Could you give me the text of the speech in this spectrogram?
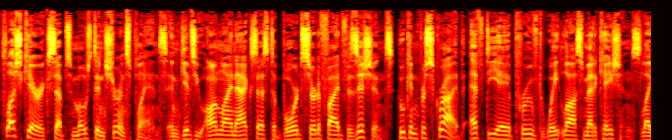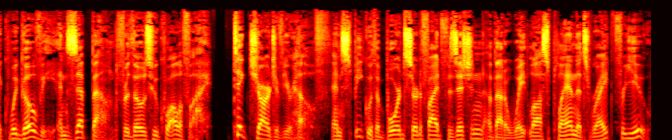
PlushCare accepts most insurance plans and gives you online access to board-certified physicians who can prescribe FDA-approved weight loss medications like Wegovy and Zepbound for those who qualify. Take charge of your health and speak with a board-certified physician about a weight loss plan that's right for you.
